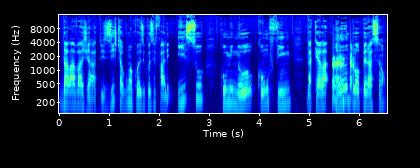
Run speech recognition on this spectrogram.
da Lava Jato, existe alguma coisa que você fale, isso culminou com o fim daquela ah, ampla tá. operação?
